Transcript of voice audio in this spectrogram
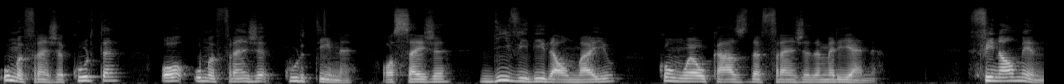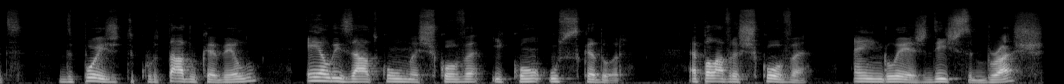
uma franja curta ou uma franja cortina, ou seja, dividida ao meio, como é o caso da franja da Mariana. Finalmente, depois de cortado o cabelo, é alisado com uma escova e com o secador. A palavra escova em inglês diz-se brush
